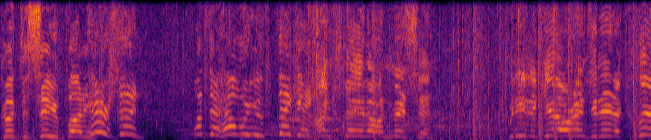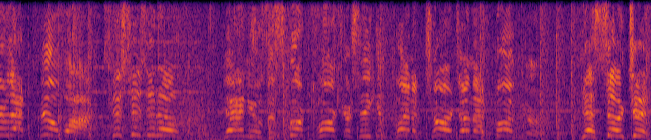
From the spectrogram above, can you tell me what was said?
Good to see you, buddy. Pearson! What the hell were you thinking? I'm staying on mission. We need to get our engineer to clear that pillbox. This isn't over! Daniels, escort Parker so he can plant a charge on that bunker. Yes, Sergeant.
